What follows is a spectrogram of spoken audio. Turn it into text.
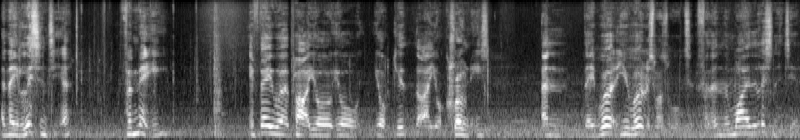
and they listen to you. For me, if they were part of your your your your cronies, and they were you were responsible to, for them, then why are they listening to you?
